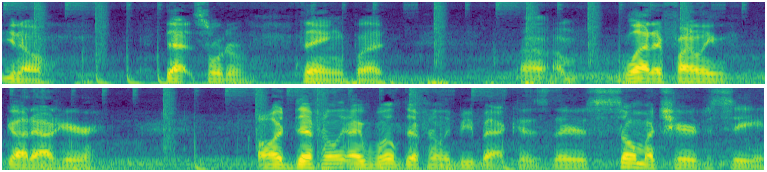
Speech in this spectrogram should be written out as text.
you know that sort of thing. But uh, I'm glad I finally got out here. Oh, I definitely, I will definitely be back because there's so much here to see.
